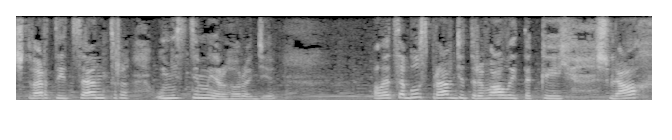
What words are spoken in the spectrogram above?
четвертий центр у місті Миргороді. Але це був справді тривалий такий шлях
